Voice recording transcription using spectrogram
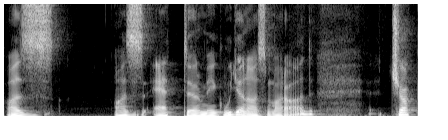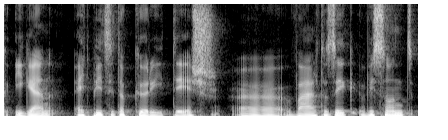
az, az ettől még ugyanaz marad, csak igen, egy picit a körítés ö, változik, viszont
